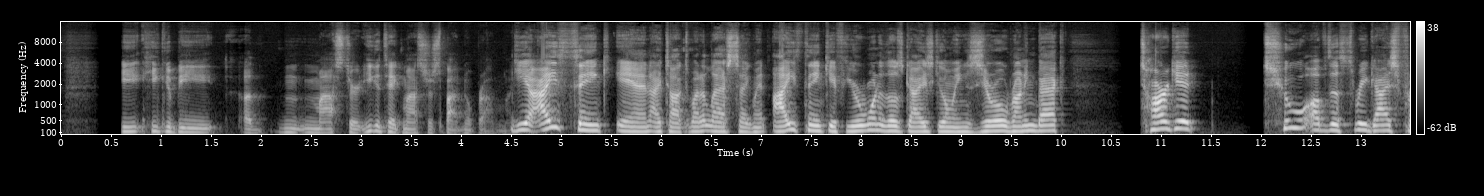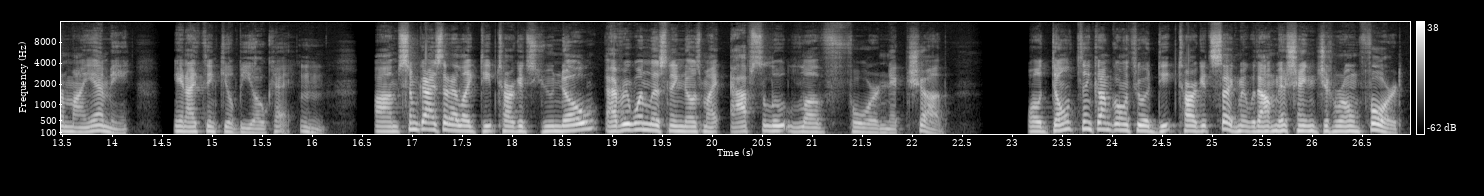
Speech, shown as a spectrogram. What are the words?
He he could be a master. He could take Mostert spot no problem. Yeah, I think, and I talked about it last segment. I think if you're one of those guys going zero running back, target two of the three guys from Miami, and I think you'll be okay. Mhm. Um, some guys that I like deep targets. You know, everyone listening knows my absolute love for Nick Chubb. Well, don't think I'm going through a deep target segment without mentioning Jerome Ford.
